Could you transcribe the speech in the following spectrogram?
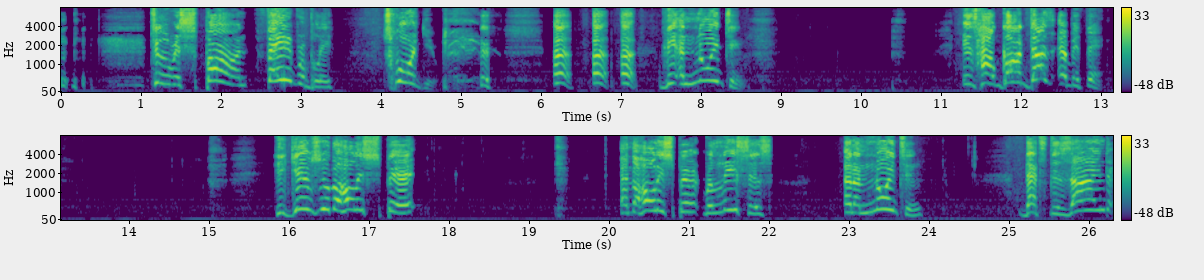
to respond favorably toward you. uh, uh, uh, the anointing is how God does everything. He gives you the Holy Spirit, and the Holy Spirit releases an anointing that's designed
